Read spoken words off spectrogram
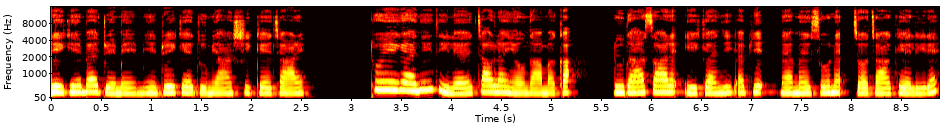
နေကင်းဘက်တွင်ပင်မြင်တွေ့ခဲ့သူများရှိခဲ့ကြတယ်။ထိုရေကန်ကြီးသည်လည်းကြောက်လန့်ယုံသားမကလူသားစားတဲ့ရေကန်ကြီးအဖြစ်နာမည်ဆိုးနဲ့ကြော်ကြားခဲ့လေတယ်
